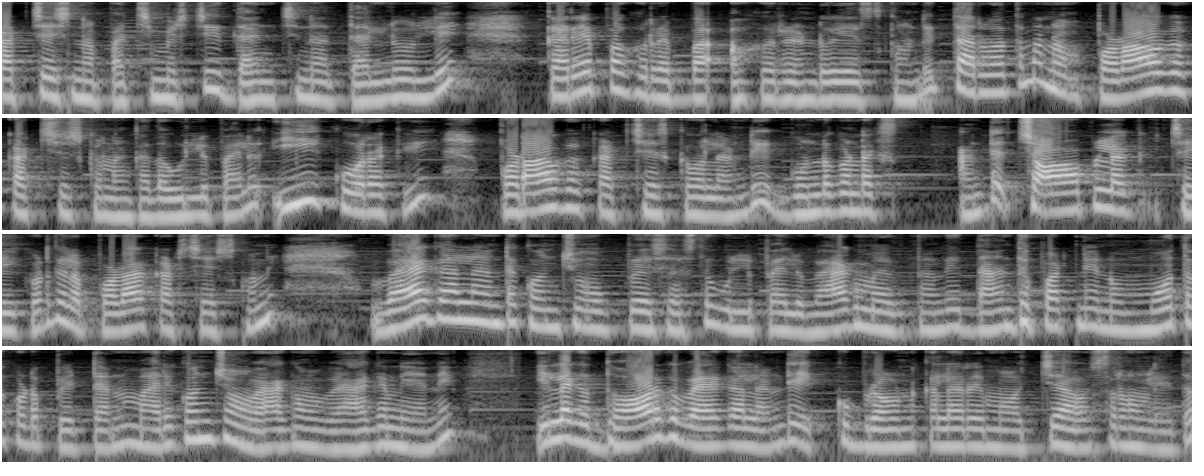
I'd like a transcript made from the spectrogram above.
కట్ చేసిన పచ్చిమిర్చి దంచిన తెల్లుల్లి కరేపాకు రెబ్బ ఒక రెండు వేసుకోండి. తర్వాత మనం పొడవుగా కట్ చేసుకున్నాం కదా ఉల్లిపాయలు ఈ కూరకి పొడవుగా కట్ చేసుకోవాలండి. గుండగుండ అంటే చాప్లా చేయకూడదు ఇలా పొడా కట్ చేసుకొని వేగాలంటే కొంచెం ఉప్పు వేసేస్తే ఉల్లిపాయలు వేగం వేగుతుంది దాంతోపాటు నేను మూత కూడా పెట్టాను. మరి కొంచెం వేగం వేగని అని. ఇలాగ దోరగా వేగాలంటే ఎక్కువ బ్రౌన్ కలర్ ఏమో వచ్చే అవసరం లేదు.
